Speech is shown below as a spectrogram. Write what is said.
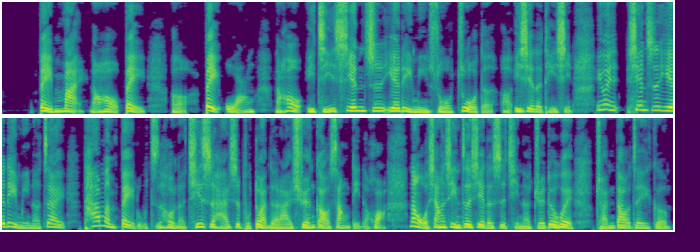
被卖，然后被呃。被王，然后以及先知耶利米所做的呃一些的提醒，因为先知耶利米呢，在他们被掳之后呢，其实还是不断的来宣告上帝的话。那我相信这些的事情呢，绝对会传到这个。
